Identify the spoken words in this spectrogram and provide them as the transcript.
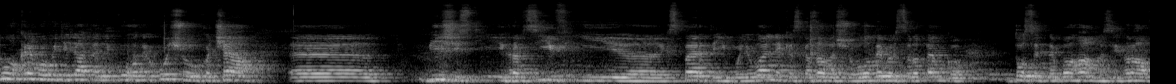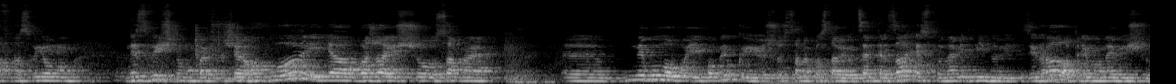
ну, окремо виділяти нікого не хочу, хоча більшість і гравців, і експерти, і вболівальники сказали, що Володимир Сиротенко досить непогано зіграв на своєму незвичному першу чергу амплуа, і я вважаю, що саме е, не було моєю помилкою, що саме поставив центр захисту, на відмінно від зіграв, отримав найвищу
